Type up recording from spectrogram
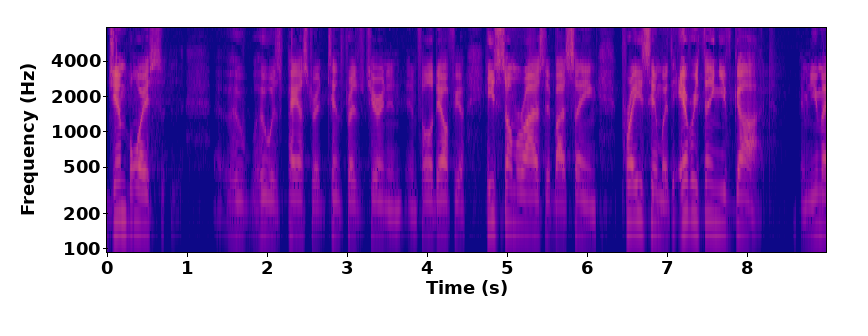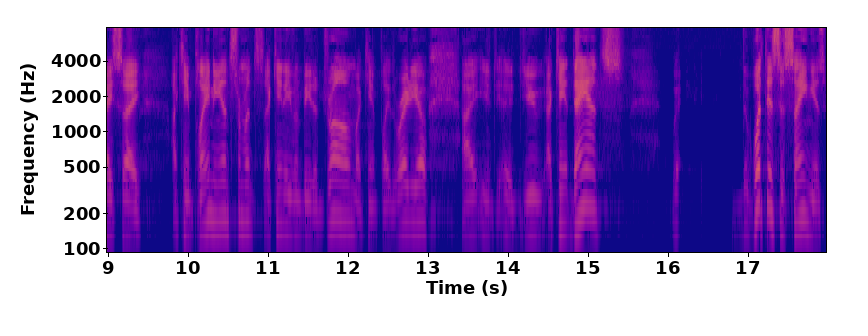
Jim Boyce, who, who was pastor at 10th Presbyterian in, in Philadelphia, he summarized it by saying, Praise him with everything you've got. I mean, you may say, I can't play any instruments. I can't even beat a drum. I can't play the radio. I, you, uh, you, I can't dance what this is saying is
